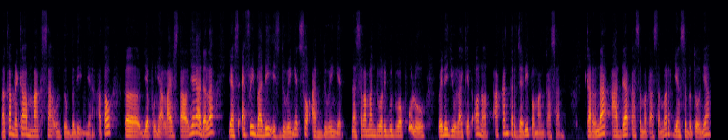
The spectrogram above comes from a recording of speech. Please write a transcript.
maka mereka maksa untuk belinya. Atau ke, dia punya lifestyle-nya adalah, yes, everybody is doing it, so I'm doing it. Nah, selama 2020, whether you like it or not, akan terjadi pemangkasan. Karena ada customer-customer yang sebetulnya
